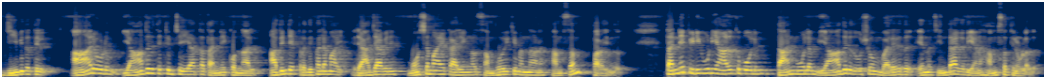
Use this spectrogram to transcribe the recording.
ജീവിതത്തിൽ ആരോടും യാതൊരു തെറ്റും ചെയ്യാത്ത തന്നെ കൊന്നാൽ അതിന്റെ പ്രതിഫലമായി രാജാവിന് മോശമായ കാര്യങ്ങൾ സംഭവിക്കുമെന്നാണ് ഹംസം പറയുന്നത്. തന്നെ പിടികൂടിയ ആൾക്ക് പോലും താൻ മൂലം യാതൊരു ദോഷവും വരരുത് എന്ന ചിന്താഗതിയാണ് ഹംസത്തിനുള്ളത്.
